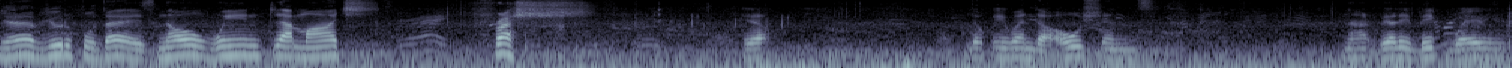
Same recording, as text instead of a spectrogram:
Yeah, beautiful days. No wind that much. Fresh. Yeah. Look, even the oceans. Not really big waves.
